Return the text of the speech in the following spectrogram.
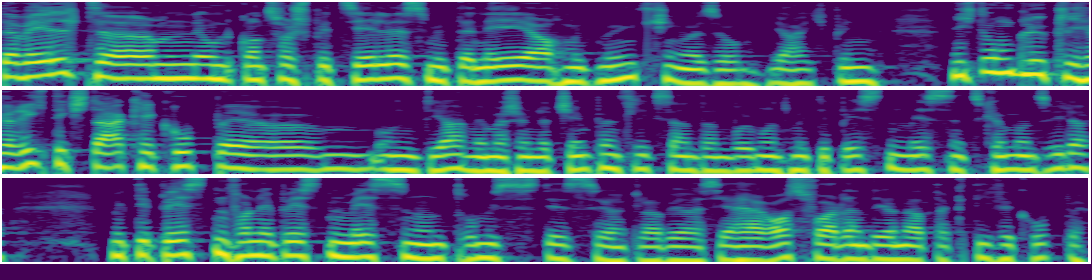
der Welt ähm, und ganz was Spezielles mit der Nähe auch mit München. Also ja, ich bin nicht unglücklich, eine richtig starke Gruppe. Ähm, und ja, wenn wir schon in der Champions League sind, dann wollen wir uns mit den Besten messen. Jetzt können wir uns wieder mit den Besten von den Besten messen und darum ist das, ja, glaube ich, eine sehr herausfordernde und attraktive Gruppe.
